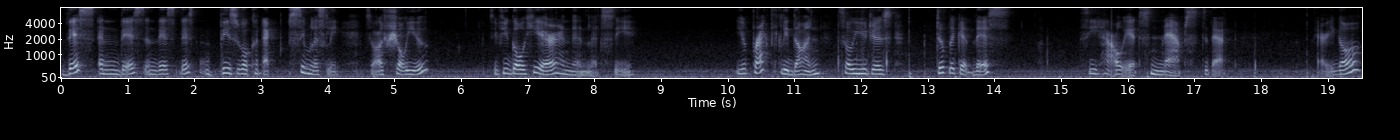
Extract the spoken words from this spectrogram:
this and this and this, this, this will connect seamlessly. So I'll show you. So if you go here and then let's see, you're practically done. So you just duplicate this see how it snaps to that there you go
